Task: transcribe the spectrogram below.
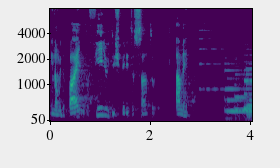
Em nome do Pai, do Filho e do Espírito Santo. Amém. Thank you.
